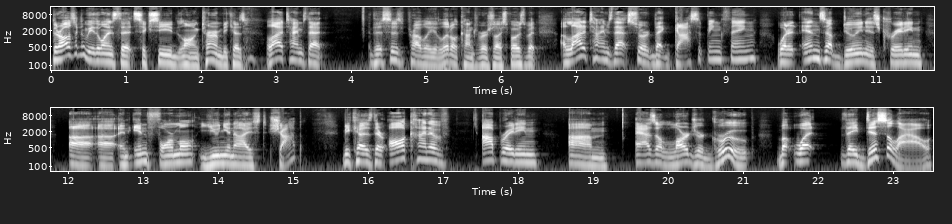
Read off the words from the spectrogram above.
They're also going to be the ones that succeed long term because a lot of times that this is probably a little controversial, I suppose, but a lot of times that sort of, that gossiping thing, what it ends up doing is creating uh, uh, an informal unionized shop because they're all kind of operating um, as a larger group, but what they disallow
